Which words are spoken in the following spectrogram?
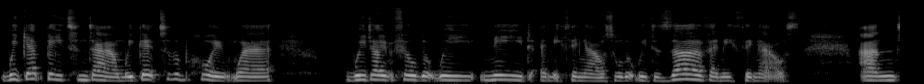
we get beaten down, we get to the point where we don't feel that we need anything else or that we deserve anything else. And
